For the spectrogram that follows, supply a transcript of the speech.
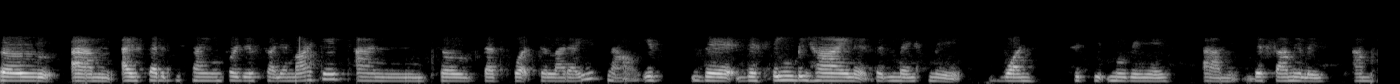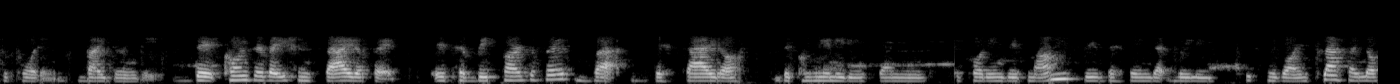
So um, I started designing for the Australian market, and so that's what DeLata is now. It's the the thing behind it that makes me want to keep moving is um, the families I'm supporting by doing this. The conservation side of it, it's a big part of it, but the side of the communities and supporting these moms is the thing that really keeps me going. Plus, I love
